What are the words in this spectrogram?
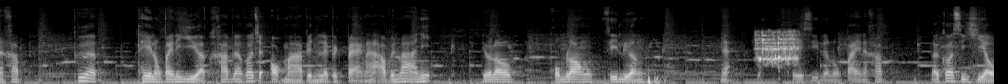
นะครับ เพื่อเทลงไปในเหยือกครับแล้วก็จะออกมาเป็นอะไรแปลกๆนะเอาเป็นว่าอันนี้ เดี๋ยวเราผมลองสีเหลืองเนี่ยเทสีเหลืองลงไปนะครับ แล้วก็สีเขียว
